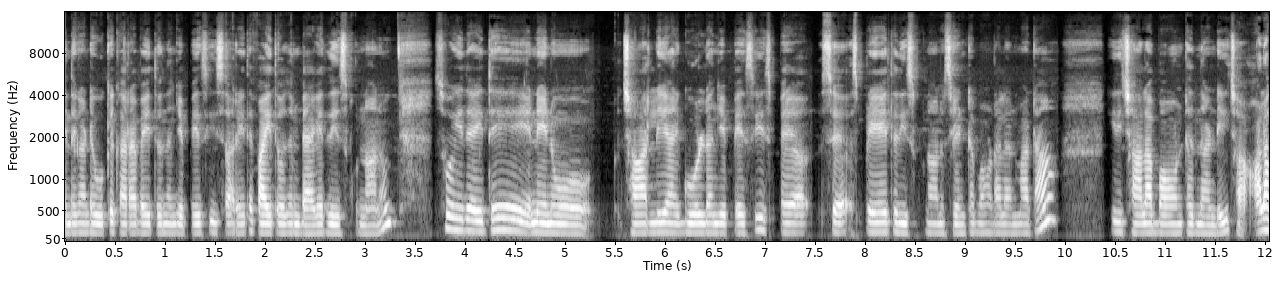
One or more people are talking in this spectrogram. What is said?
ఎందుకంటే ఊకే ఖరాబ్ అవుతుందని చెప్పేసి ఈసారి అయితే ఫైవ్ థౌసండ్ బ్యాగ్ అయితే తీసుకున్నాను. సో ఇదైతే నేను చార్లీ అని గోల్డ్ అని చెప్పేసి స్ప్రే స్ప్రే అయితే తీసుకున్నాను సెంట్ మోడల్ అనమాట ఇది చాలా బాగుంటుందండి. చాలా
